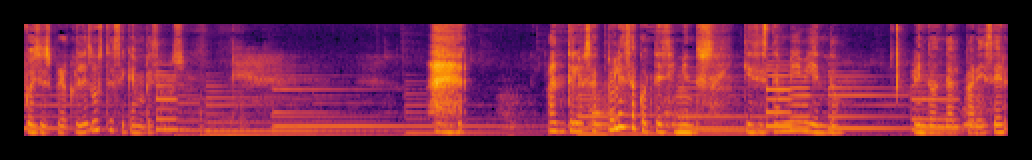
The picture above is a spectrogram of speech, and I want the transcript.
pues espero que les guste, así que empezamos. Ante los actuales acontecimientos que se están viviendo en donde al parecer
